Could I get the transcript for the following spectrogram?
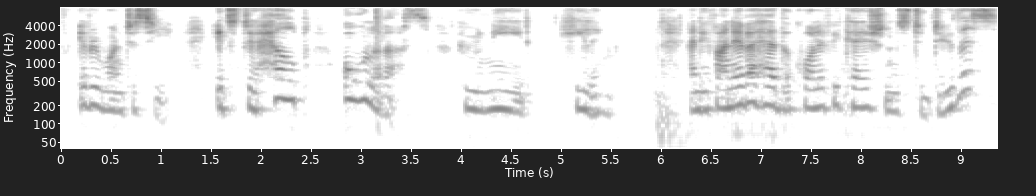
for everyone to see. It's to help all of us who need healing. And if I never had the qualifications to do this,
